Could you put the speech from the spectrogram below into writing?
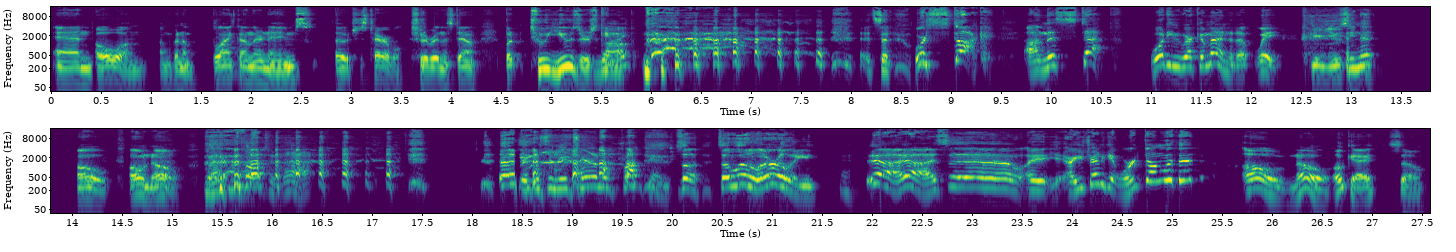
And oh, I'm I'm gonna blank on their names, which is terrible. Should have written this down. But two users came right. up. it said, We're stuck on this step. What do you recommend? And I, Wait, you're using it? Oh, oh no! I thought of that. it was an internal project. So it's a little early. Yeah, yeah. It's uh, are you trying to get work done with it? Oh no. Okay. So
